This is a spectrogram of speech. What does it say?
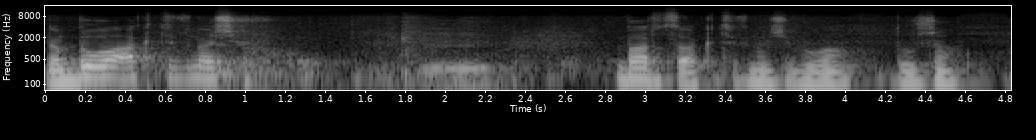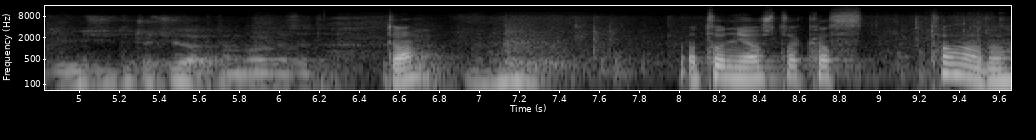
No była aktywność. Bardzo aktywność była duża. 93 rok tam była gazeta. Ta? A to nie aż taka stara.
